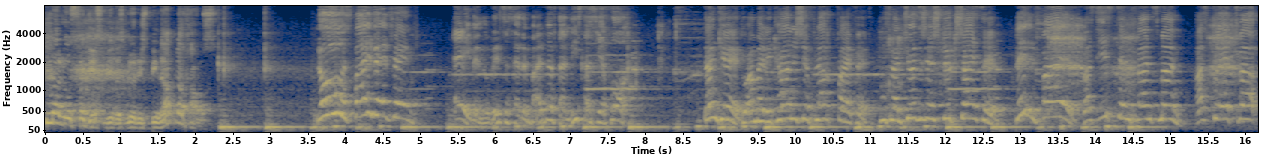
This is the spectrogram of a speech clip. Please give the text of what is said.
Na los, vergessen wir das blöde Spiel. Ab nach Haus. Los, Ballwelfen! Ey, wenn du willst, dass er den Ball wirft, dann lies das hier vor. Danke, du amerikanische Flachpfeife. Du französisches Stück Scheiße. Will, Ball! Was ist denn, Pflanzmann? Hast du etwa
